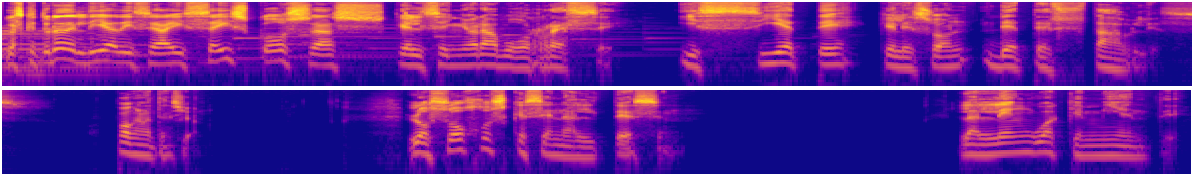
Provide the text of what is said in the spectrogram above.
La escritura del día dice, hay seis cosas que el Señor aborrece y siete que le son detestables. Pongan atención. Los ojos que se enaltecen, la lengua que miente,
